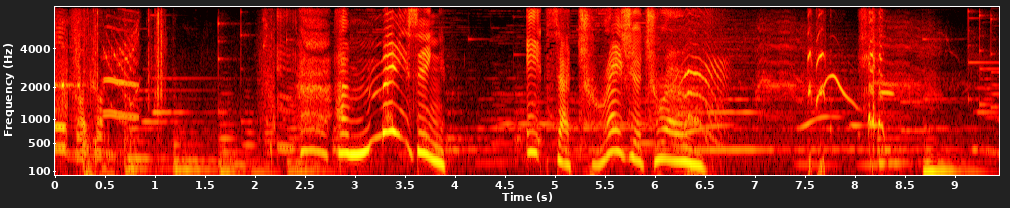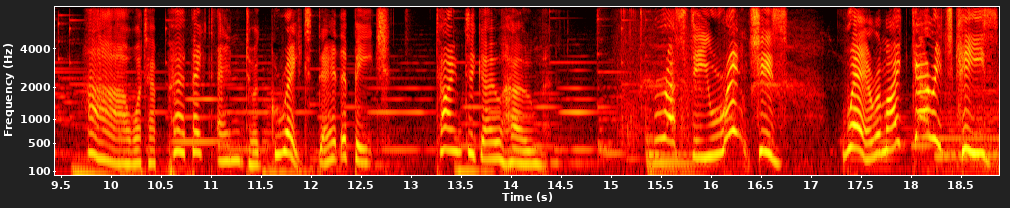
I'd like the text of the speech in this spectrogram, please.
Amazing! It's a treasure trove. Ah, what a perfect end to a great day at the beach. Time to go home. Rusty wrenches! Where are my garage keys?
